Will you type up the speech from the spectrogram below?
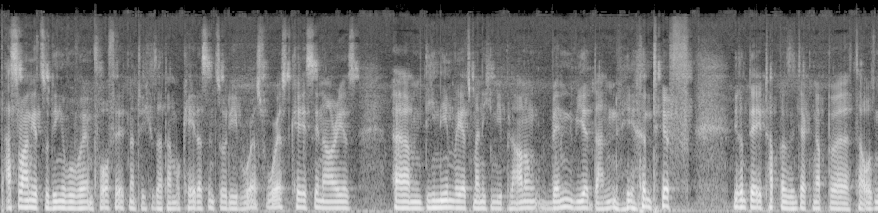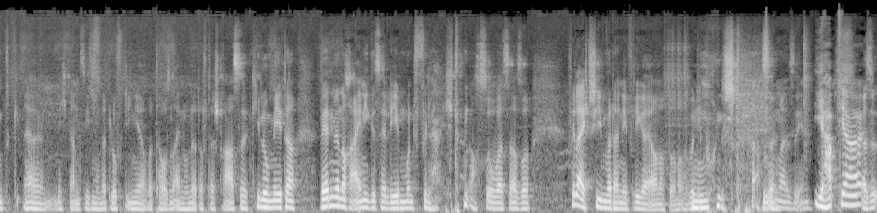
Das waren jetzt so Dinge, wo wir im Vorfeld natürlich gesagt haben, okay, das sind so die Worst-Worst-Case-Szenarios. Ähm, die nehmen wir jetzt mal nicht in die Planung, wenn wir dann während der, während der Etappe sind ja knapp äh, 1000, äh, nicht ganz 700 Luftlinie, aber 1100 auf der Straße, Kilometer, werden wir noch einiges erleben und vielleicht dann auch sowas. Also vielleicht schieben wir dann den Flieger ja auch noch, doch noch über die mhm. Bundesstraße, mal sehen. Ihr habt ja also,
